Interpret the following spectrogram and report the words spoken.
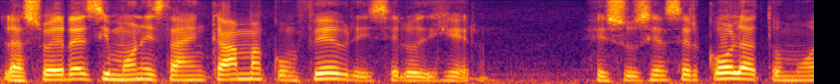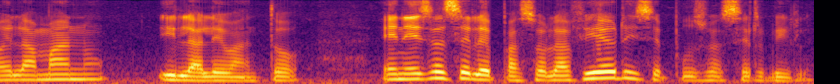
La suegra de Simón estaba en cama con fiebre y se lo dijeron. Jesús se acercó, la tomó de la mano y la levantó. En esa se le pasó la fiebre y se puso a servirle.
